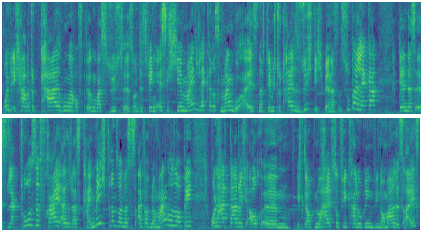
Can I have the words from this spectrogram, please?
Und ich habe total Hunger auf irgendwas Süßes. Und deswegen esse ich hier mein leckeres Mango-Eis, nachdem ich total süchtig bin. Das ist super lecker denn das ist laktosefrei, also da ist kein Milch drin, sondern das ist einfach nur Mango-Sorbet und hat dadurch auch, ähm, ich glaube, nur halb so viel Kalorien wie normales Eis.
